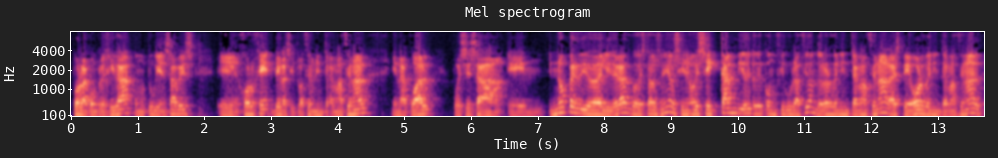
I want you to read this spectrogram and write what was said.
por la complejidad, como tú bien sabes, eh, Jorge, de la situación internacional, en la cual, pues esa no pérdida de liderazgo de Estados Unidos, sino ese cambio de configuración del orden internacional a este orden internacional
